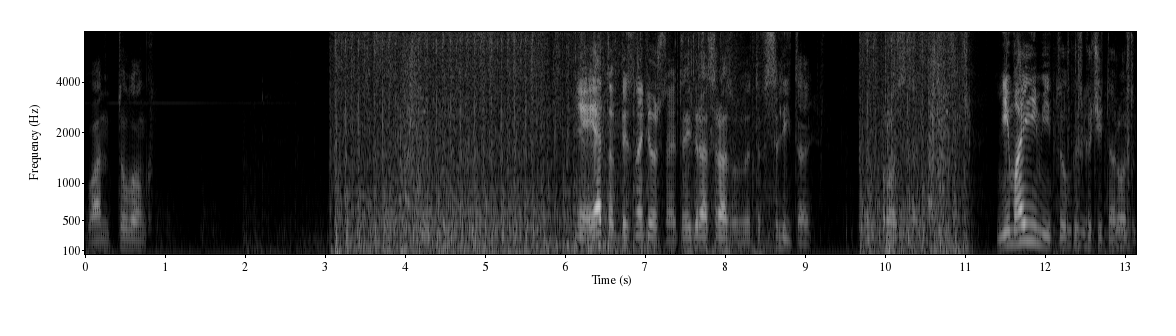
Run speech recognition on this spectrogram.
One too long. Не, это безнадежно. Эта игра сразу, это слита. Просто. Не моими только исключительно розы.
